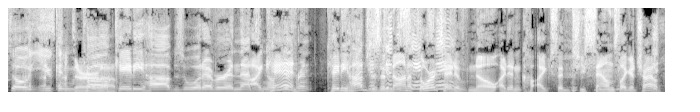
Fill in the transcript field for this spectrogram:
So you can Stir call. Katie Hobbs or whatever, and that's I no can. different. Katie Hobbs is a did the same non-authoritative. No, I didn't. Call, I said she sounds like a child.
